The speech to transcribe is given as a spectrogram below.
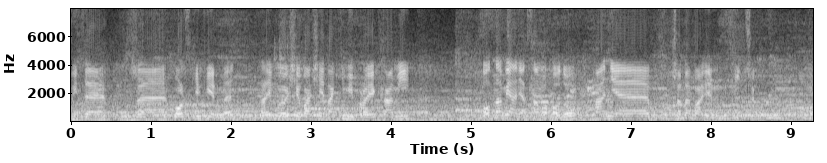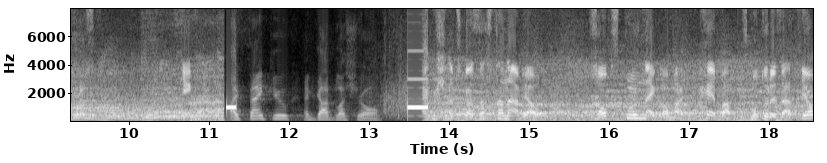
widzę, że polskie firmy zajmują się właśnie takimi projektami odnawiania samochodów, a nie sprzedawaniem Chińczyków po prostu. Piękne. I thank you and God bless you all. Jakbyś się na przykład zastanawiał, co wspólnego ma kebab z motoryzacją,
